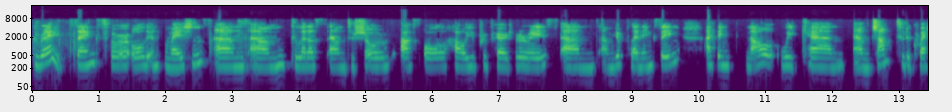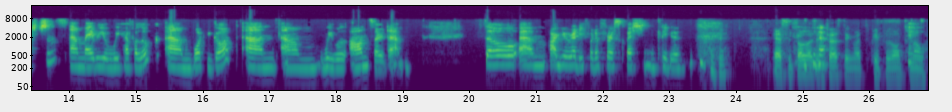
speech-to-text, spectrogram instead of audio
Great, thanks for all the information and um, to let us um, to show us all how you prepared for the race and um, your planning thing. I think now we can um, jump to the questions and maybe we have a look um, what we got and um, we will answer them. So, um, are you ready for the first question, Chrigel? yes, it's always yeah. interesting what people want to know.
